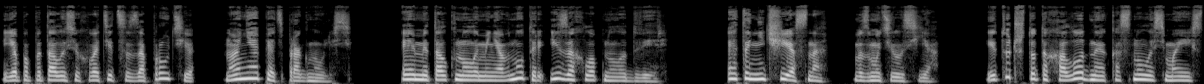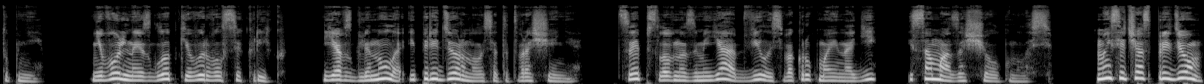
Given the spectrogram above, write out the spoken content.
Я попыталась ухватиться за прутья, но они опять прогнулись. Эми толкнула меня внутрь и захлопнула дверь. «Это нечестно!» — возмутилась я. И тут что-то холодное коснулось моей ступни. Невольно из глотки вырвался крик. Я взглянула и передернулась от отвращения. Цепь, словно змея, обвилась вокруг моей ноги и сама защелкнулась. «Мы сейчас придем,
